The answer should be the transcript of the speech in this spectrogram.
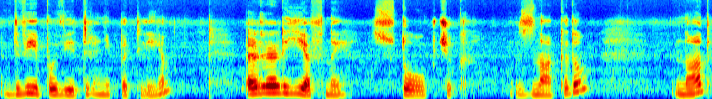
Дві повітряні петлі, рельєфний стовпчик з накидом над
